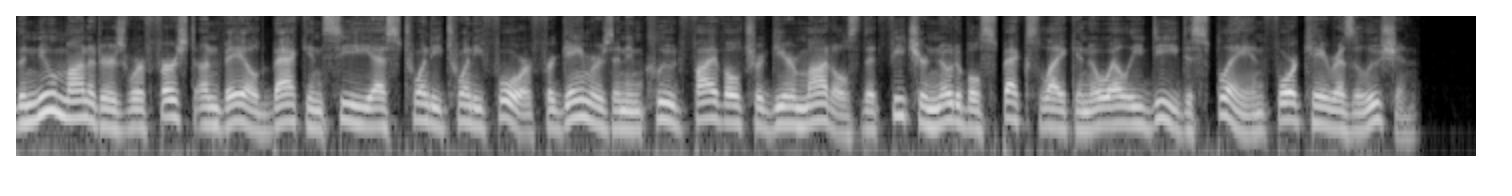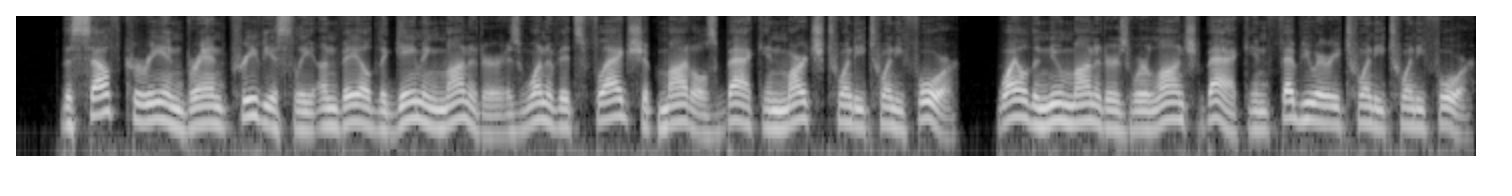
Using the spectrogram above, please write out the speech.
The new monitors were first unveiled back in CES 2024 for gamers and include five UltraGear models that feature notable specs like an OLED display and 4K resolution. The South Korean brand previously unveiled the gaming monitor as one of its flagship models back in March 2024, while the new monitors were launched back in February 2024.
